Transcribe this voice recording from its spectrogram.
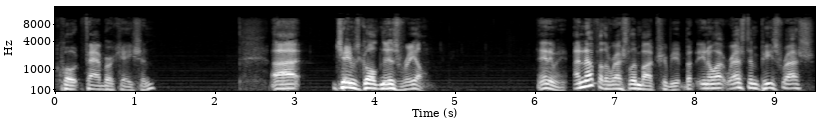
quote, fabrication. Uh, James Golden is real. Anyway, enough of the Rush Limbaugh tribute. But you know what? Rest in peace, Rush.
